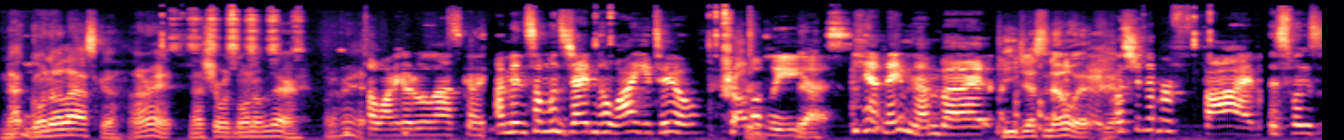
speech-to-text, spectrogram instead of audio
not going to Alaska. All right, not sure what's going on there. But All right, I want to go to Alaska. I mean, someone's died in Hawaii too. probably Yeah. yes. I can't name them, but. you just know it. Okay, Yeah. question number five. This one's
